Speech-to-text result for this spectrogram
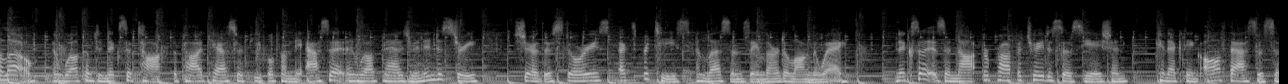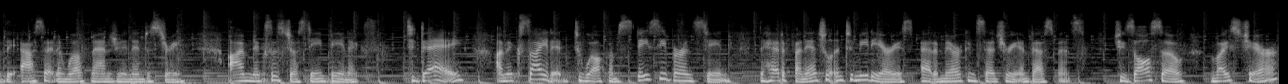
Hello, and welcome to Nicsa Talk, the podcast where people from the asset and wealth management industry share their stories, expertise, and lessons they learned along the way. Nicsa is a not for profit trade association connecting all facets of the asset and wealth management industry. I'm Nicsa's Justine Phoenix. Today, I'm excited to welcome Stacy Bernstein, the head of financial intermediaries at American Century Investments. She's also vice chair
